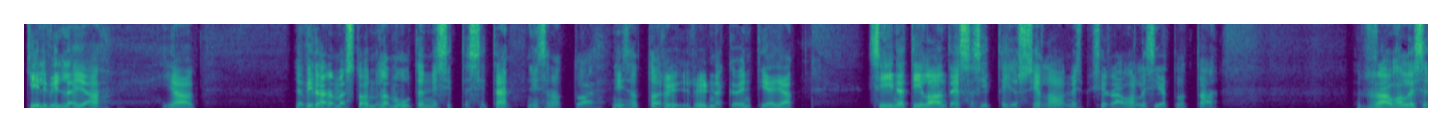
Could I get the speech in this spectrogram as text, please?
kilvillä ja, ja, ja viranomaistoimilla muuten, niin sitten sitä niin sanottua, niin sanottua rynnäköintiä. Ja siinä tilanteessa sitten, jos siellä on esimerkiksi rauhallisia, tuota, rauhallisia,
